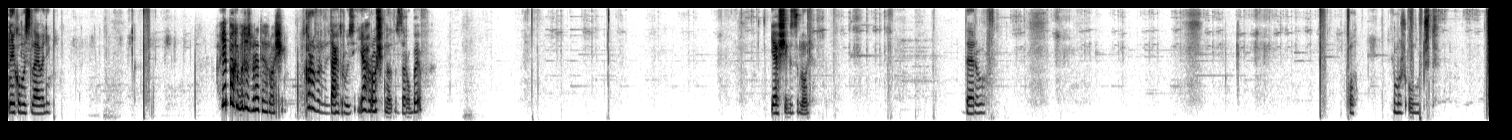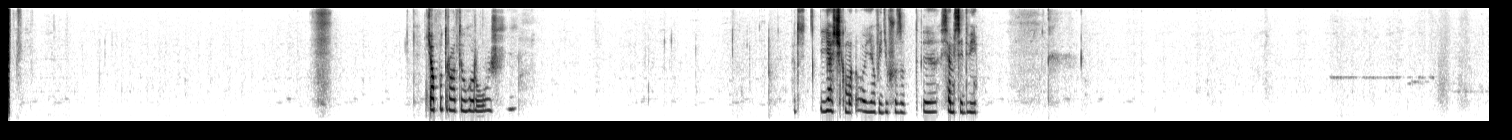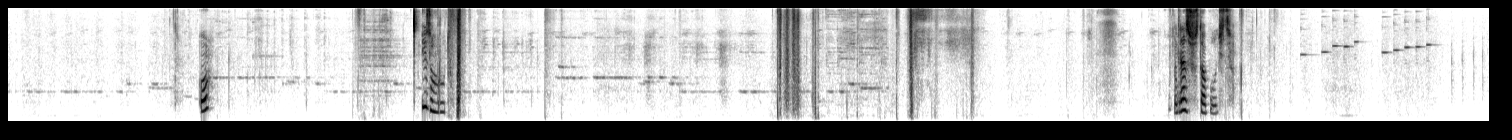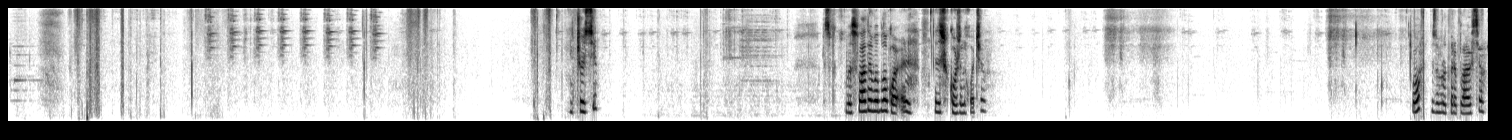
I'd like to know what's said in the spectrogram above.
На якомусь левелі. А я поки буду збирати гроші. Скоро вернусь. Так, друзі, я гроші заробив. Ящик за ноль. Дерево. Я можу улучшити. Я потратив гроші. Ящик я видів, що за е, 72. О. Ізумруд. Одразу шестого получится. Нічого сі. Безп- Безплатне бабло, е, це ж кожен хоче. О, ізумруд переплавився.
